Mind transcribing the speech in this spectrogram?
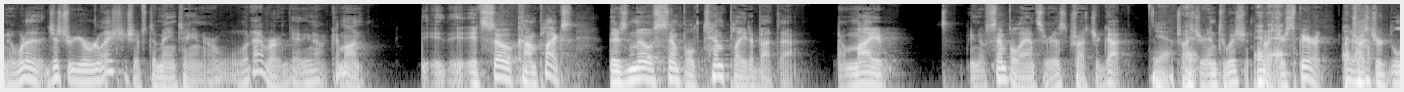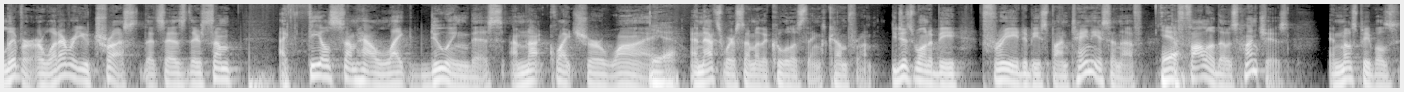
You know, what are the, just your relationships to maintain or whatever? You know, come on. It, it- it's so complex. There's no simple template about that. You know, my, you know, simple answer is trust your gut. Yeah. Trust your intuition. and- trust your spirit. And trust your liver or whatever you trust that says there's some, I feel somehow like doing this. I'm not quite sure why. Yeah. And that's where some of the coolest things come from. You just want to be free to be spontaneous enough Yeah. to follow those hunches. And most people's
